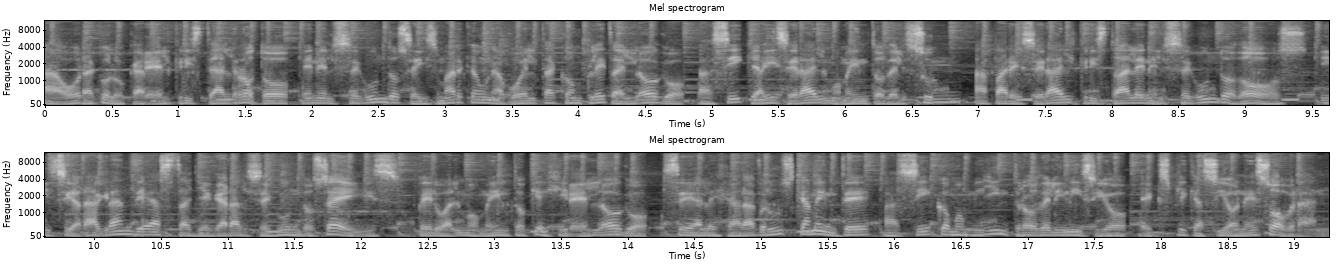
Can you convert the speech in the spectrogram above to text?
Ahora colocaré el cristal roto, en el segundo 6 marca una vuelta completa el logo, así que ahí será el momento del zoom, aparecerá el cristal en el segundo 2, y se hará grande hasta llegar al segundo 6, pero al momento que gire el logo, se alejará bruscamente, así como mi intro del inicio, explicaciones sobran.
